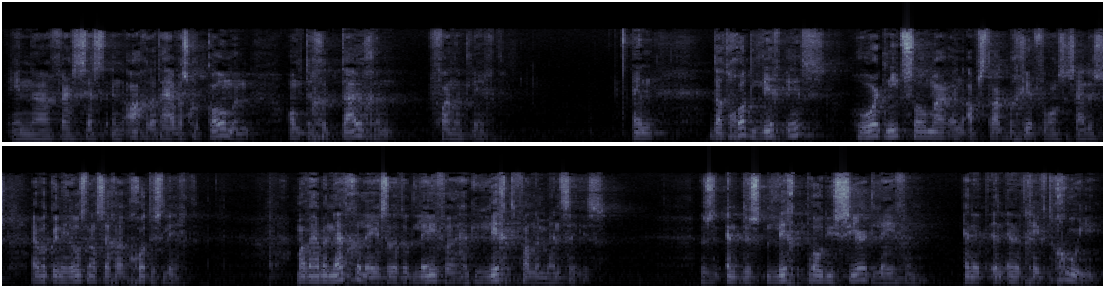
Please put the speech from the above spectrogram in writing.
in uh, vers 6 en 8, dat hij was gekomen om te getuigen van het licht. En dat God licht is, hoort niet zomaar een abstract begrip voor ons te zijn. Dus we kunnen heel snel zeggen, God is licht. Maar we hebben net gelezen dat het leven het licht van de mensen is. Dus, en dus licht produceert leven en het, en, en het geeft groei.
